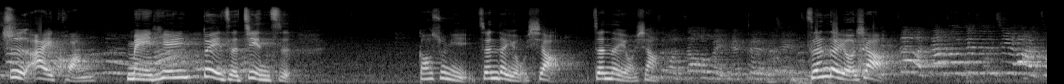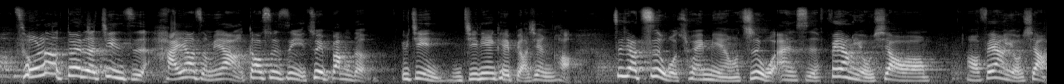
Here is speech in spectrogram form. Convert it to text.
自爱狂，每天对着镜子，告诉你真的有效，真的有效。我知道我每天对着镜子，真的有效。除了对着镜子，还要怎么样？告诉自己最棒的，玉静，你今天可以表现很好，这叫自我催眠哦，自我暗示非常有效哦。好，非常有效。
